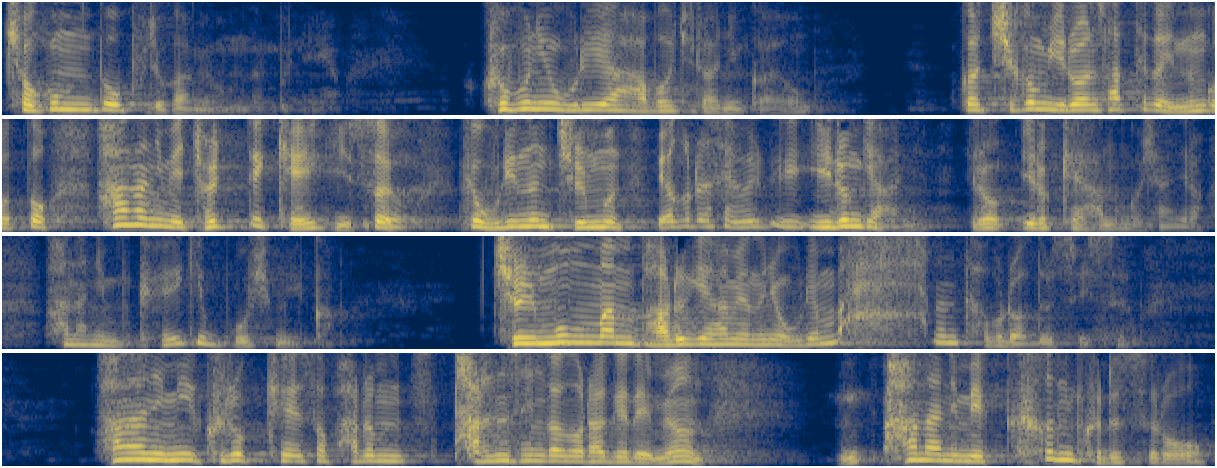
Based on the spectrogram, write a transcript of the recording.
조금도 부족함이 없는 분이에요. 그분이 우리의 아버지라니까요. 그러니까 지금 이런 사태가 있는 것도 하나님의 절대 계획이 있어요. 그러니까 우리는 질문, 왜 그러세요? 이런 게 아니에요. 이렇게 하는 것이 아니라 하나님 계획이 무엇입니까? 질문만 바르게 하면은요, 우리가 많은 답을 얻을 수 있어요. 하나님이 그렇게 해서 바른, 바른 생각을 하게 되면 하나님의 큰 그릇으로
